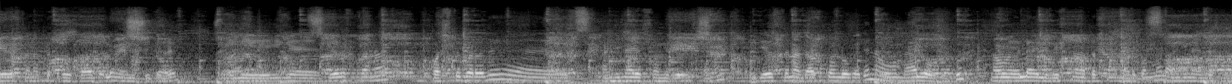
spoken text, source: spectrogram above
ದೇವಸ್ಥಾನ ಕಟ್ಟಿರುವ ಕಾಲದಲ್ಲಿ ನೆನೆಸಿದ್ದಾರೆ ಇಲ್ಲಿ ಹೀಗೆ ದೇವಸ್ಥಾನ ಫಸ್ಟ್ ಬರೋದೇ ಆಂಜನೇಯ ಸ್ವಾಮಿ ದೇವಸ್ಥಾನ. ಈ ದೇವಸ್ಥಾನ ದಾಟ್ಕೊಂಡು ಹೋಗೋದೇ ನಾವು ಮೇಲೆ ಹೋಗ್ಬೇಕು. ನಾವು ಎಲ್ಲ ಇಲ್ಲಿ ವಿಷ್ಣು ದರ್ಶನ ಮಾಡ್ಕೊಂಡ್ಮೇಲೆ ಆಂಜನೇಯ ದರ್ಶನ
